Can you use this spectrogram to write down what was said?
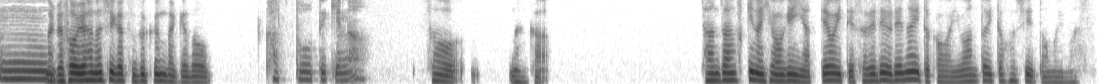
んなんかそういう話が続くんだけど葛藤的な。そうなんか散々好きな表現やっておいてそれで売れないとかは言わんといてほしいと思います。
